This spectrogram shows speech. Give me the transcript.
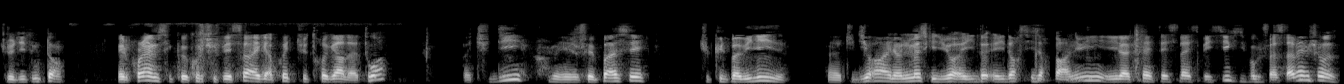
Je le dis tout le temps. Mais le problème, c'est que quand tu fais ça et qu'après tu te regardes à toi, bah, tu te dis, mais je fais pas assez. Tu culpabilises. Euh, tu te dis, oh, Elon Musk, il, dort 6 heures par nuit, il a créé Tesla et SpaceX, il faut que je fasse la même chose.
